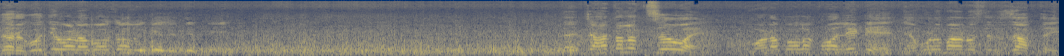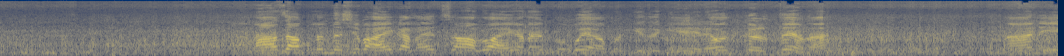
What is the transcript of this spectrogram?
घरगुती वडापाव चालू केले त्यांनी. त्यांच्या हाताला चव आहे. वडापावला क्वालिटी आहे. त्यामुळे माणूस तिथे जातोय. आणि आज आपलं नशीब आहे का नाही चालू आहे का नाही बघूया आपण. की गेल्यावर कळतंय ना. आणि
